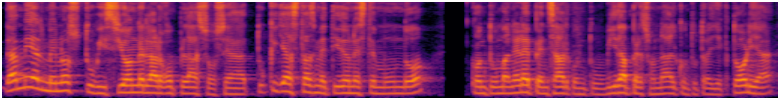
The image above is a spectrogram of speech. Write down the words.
dame al menos tu visión de largo plazo, o sea, tú que ya estás metido en este mundo, con tu manera de pensar, con tu vida personal, con tu trayectoria,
